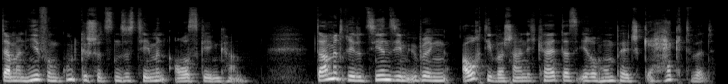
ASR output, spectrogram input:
da man hier von gut geschützten Systemen ausgehen kann. Damit reduzieren Sie im Übrigen auch die Wahrscheinlichkeit, dass Ihre Homepage gehackt wird.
